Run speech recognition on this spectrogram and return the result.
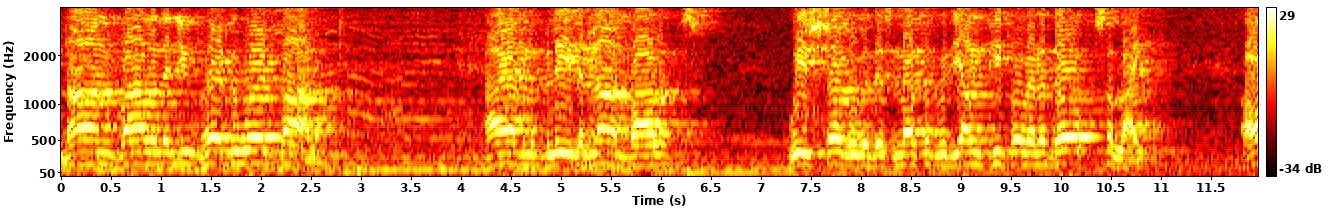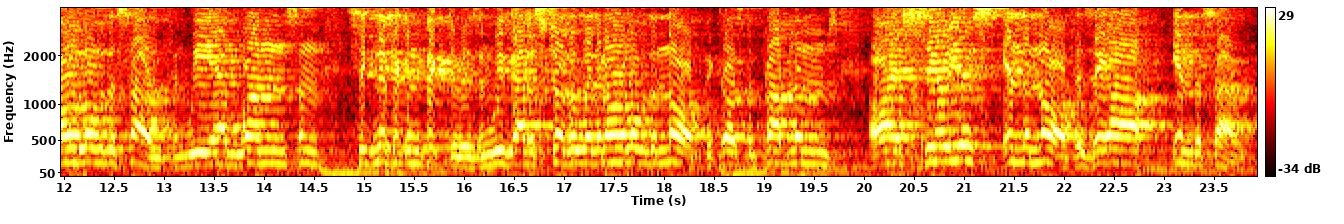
nonviolent and you've heard the word violent. I happen to believe in nonviolence. We've struggled with this method with young people and adults alike all over the South, and we have won some significant victories, and we've got to struggle with it all over the North because the problems are as serious in the North as they are in the South.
